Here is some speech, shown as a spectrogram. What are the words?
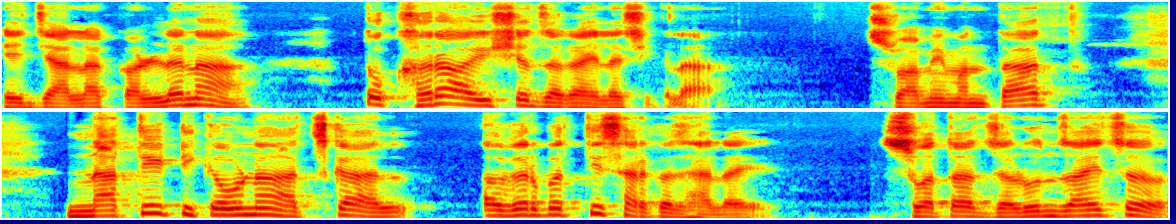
हे ज्याला कळलं ना तो खरं आयुष्य जगायला शिकला. स्वामी म्हणतात नाती टिकवणं आजकाल अगरबत्तीसारखं झालंय. स्वतः जळून जायचं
